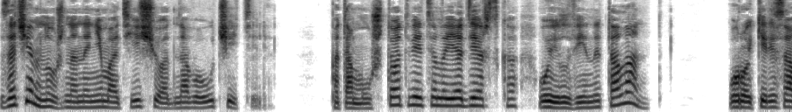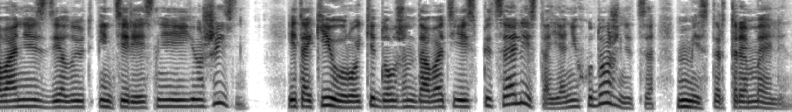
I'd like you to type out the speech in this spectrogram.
Зачем нужно нанимать еще одного учителя? Потому что, — ответила я дерзко, — у Илвины талант. Уроки рисования сделают интереснее ее жизнь. И такие уроки должен давать ей специалист, а я не художница, мистер Тремелин.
